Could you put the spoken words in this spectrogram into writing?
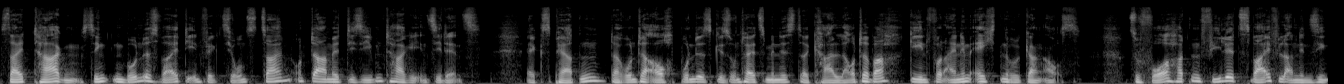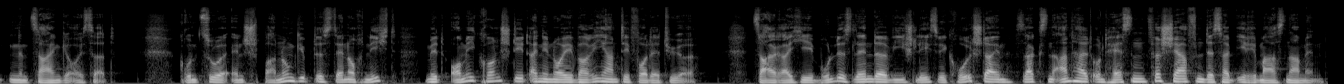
Seit Tagen sinken bundesweit die Infektionszahlen und damit die 7-Tage-Inzidenz. Experten, darunter auch Bundesgesundheitsminister Karl Lauterbach, gehen von einem echten Rückgang aus. Zuvor hatten viele Zweifel an den sinkenden Zahlen geäußert. Grund zur Entspannung gibt es dennoch nicht. Mit Omikron steht eine neue Variante vor der Tür. Zahlreiche Bundesländer wie Schleswig-Holstein, Sachsen-Anhalt und Hessen verschärfen deshalb ihre Maßnahmen.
